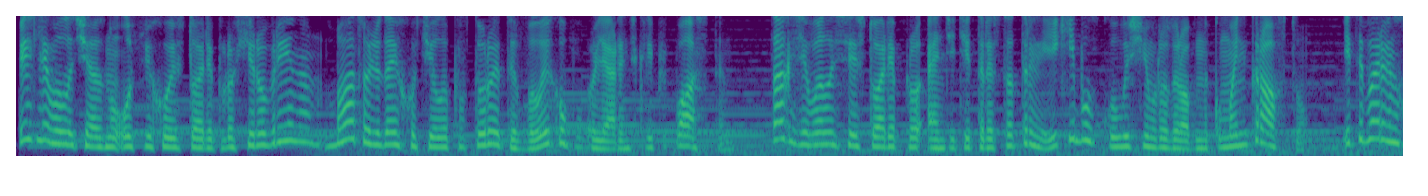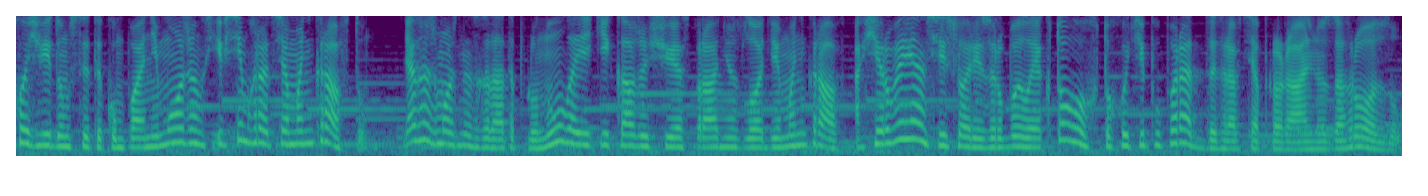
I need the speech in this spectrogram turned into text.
Після величезного успіху історії про Хіробріна багато людей хотіли повторити велику популярність кріпіпасти. Так з'явилася історія про Entity 303, який був колишнім розробником Майнкрафту. І тепер він хоче відомстити компанії Mojang і всім гравцям Майнкрафту. Як же ж можна згадати про Нула, які кажуть, що я справжній злодій Майнкрафт, а Хіробріна в цій історії зробили як того, хто хотів попередити гравця про реальну загрозу.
